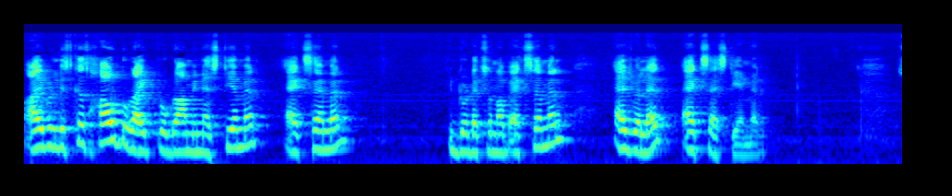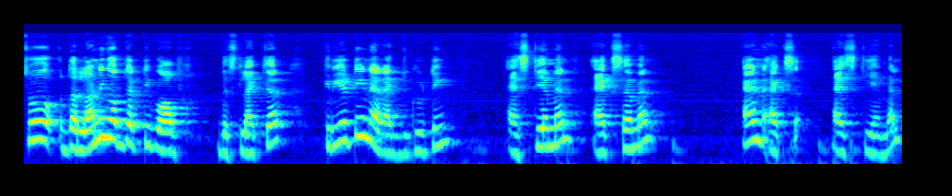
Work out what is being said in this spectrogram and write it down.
I will discuss how to write program in HTML, XML, introduction of XML as well as XHTML. So the learning objective of this lecture creating and executing HTML, XML and XHTML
